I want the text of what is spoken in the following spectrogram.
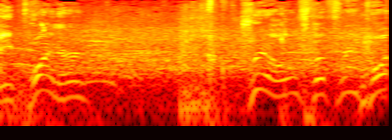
three-pointer. Drills the three-pointer.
